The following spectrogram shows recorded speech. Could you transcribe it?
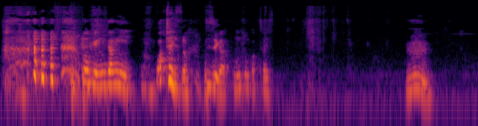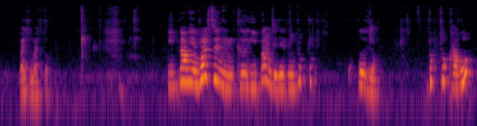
어, 굉장히 꽉 차 있어, 치즈가. 엄청 꽉 차 있어. 음, 맛있어, 맛있어. 이 빵이 훨씬 그 이 빵 재질이 좀 촉촉 그죠? 촉촉하고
